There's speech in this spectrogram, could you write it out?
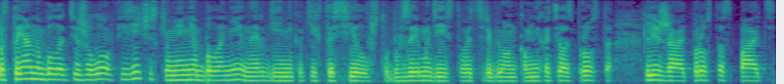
постоянно было тяжело физически, у меня не было ни энергии, ни каких-то сил, чтобы взаимодействовать с ребенком. Мне хотелось просто лежать, просто спать,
